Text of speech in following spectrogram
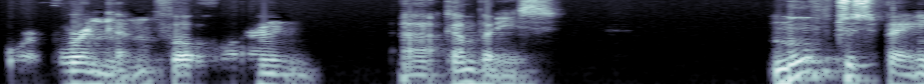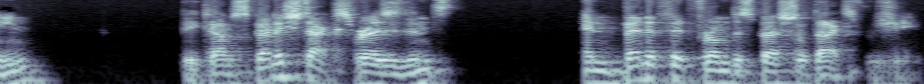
for foreign mm-hmm. for foreign uh, companies move to Spain, become Spanish tax residents, and benefit from the special tax regime.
